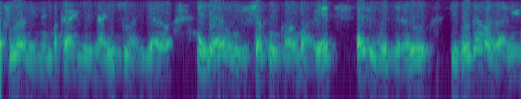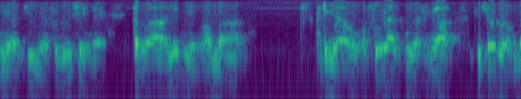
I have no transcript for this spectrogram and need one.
အစိုးရအနေနဲ့မကိုင်တွယ်နိုင်ဘူးဆိုတာကြတော့အရင်ကဆက်ဖို့ကောင်းပါလေ။အဲ့လိုမျိုးကျွန်တော်တို့ဒီဘုရားဘာသာအနေနဲ့ကြည့်မယ်ဆိုလို့ရှိရင်တကားလေးမြင်သွားမှာဒီဟာကိုအစိုးရကိုယ်တိုင်ကဒီလိုတော့မ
